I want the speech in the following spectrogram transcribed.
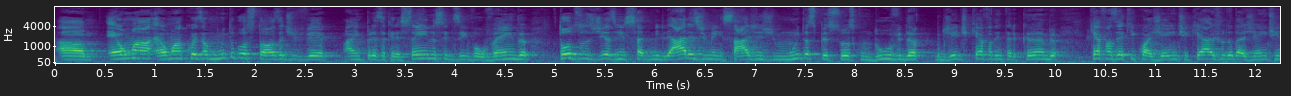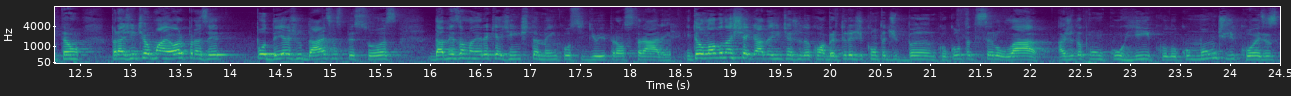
uh, é, uma, é uma coisa muito gostosa de ver a empresa crescendo, se desenvolvendo. Todos os dias a gente recebe milhares de mensagens de muitas pessoas com dúvida, de gente que quer fazer intercâmbio, quer fazer aqui com a gente, quer a ajuda da gente. Então, para a gente é o maior prazer poder ajudar essas pessoas da mesma maneira que a gente também conseguiu ir para a Austrália. Então, logo na chegada, a gente ajuda com abertura de conta de banco, conta de celular, ajuda com currículo, com um monte de coisas.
